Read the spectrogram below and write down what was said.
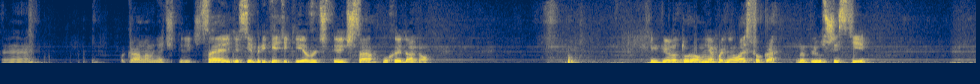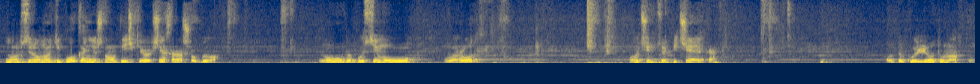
Э, пока она у меня 4 часа, эти все брикетики я за 4 часа ухайдакал. Температура у меня поднялась только до плюс 6. Но все равно тепло, конечно, у печки вообще хорошо было. Ну, допустим, у ворот очень все печалька. Вот такой лед у нас тут.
